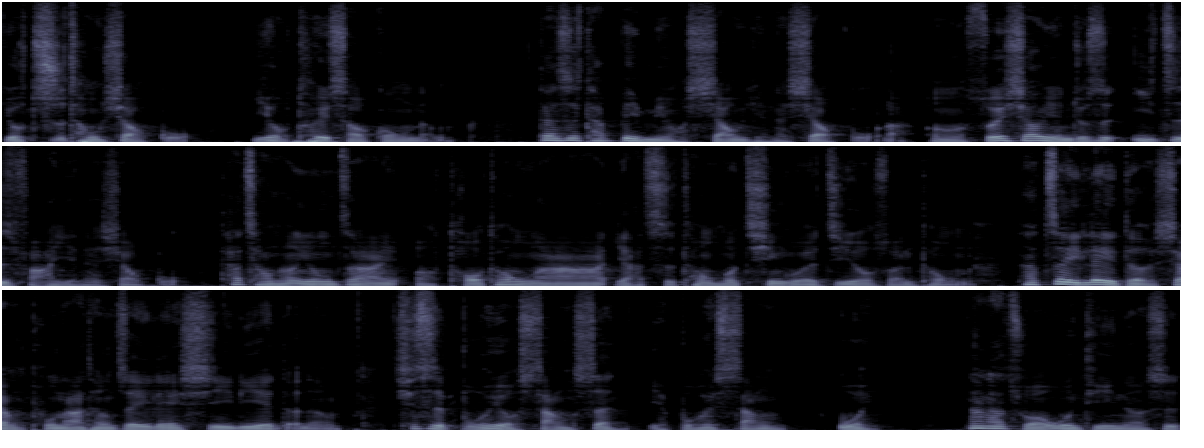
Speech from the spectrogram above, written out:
有止痛效果，也有退烧功能。但是它并没有消炎的效果啦，嗯，所以消炎就是抑制发炎的效果。它常常用在哦头痛啊、牙齿痛或轻微的肌肉酸痛。那这一类的，像普拿疼这一类系列的呢，其实不会有伤肾，也不会伤胃。那它主要问题呢是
